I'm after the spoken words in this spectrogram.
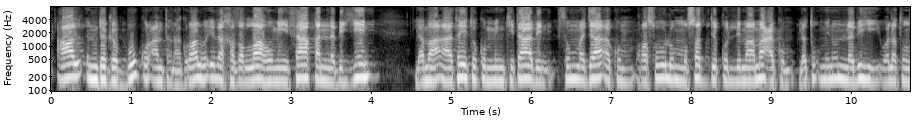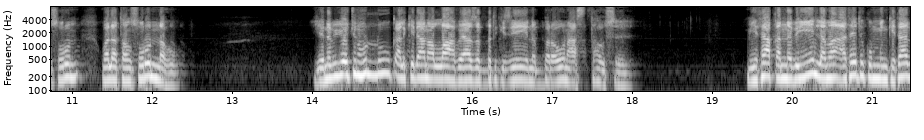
ቃል እንደገቡ ቁርአን ተናግሯል። ወኢዛ አኸዘ አላሁ ሚሳቅ ነቢይን ለማ አተይቱኩም ምን ኪታብን ثم ጃአኩም رسول مصدق ሊማ معكم لتؤمنن به ولتنصرن ولتنصرنه የነቢዮችን ሁሉ ቃል ኪዳን አላህ በያዘበት ጊዜ የነበረውን አስታውስ። ሚታቅ ነቢይን ለማ አተይትኩም ሚን ኪታብ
